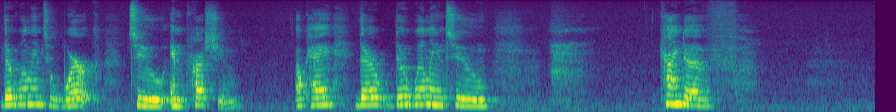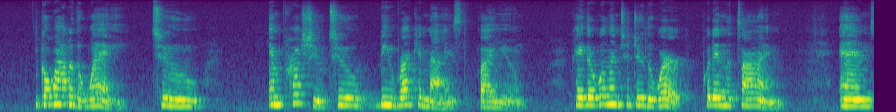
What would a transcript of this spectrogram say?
They're willing to work to impress you. Okay? They're, they're willing to kind of go out of the way to impress you, to be recognized by you. Okay, they're willing to do the work, put in the time, and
